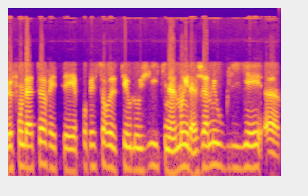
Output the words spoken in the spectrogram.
le fondateur était professeur de théologie. finalement, il n'a jamais oublié euh,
